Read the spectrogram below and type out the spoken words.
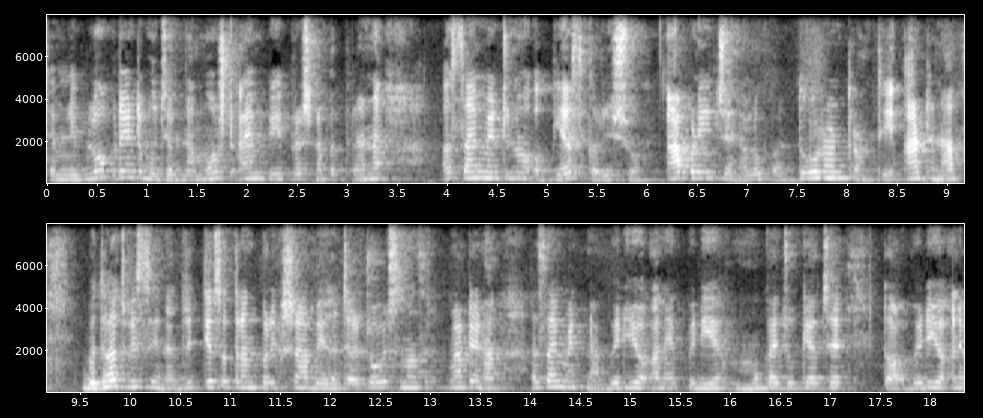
તેમની બ્લુ પ્રિન્ટ મુજબના મોસ્ટ આઈએમપી પ્રશ્નપત્રના અસાઇનમેન્ટનો અભ્યાસ કરીશું. આપણી ચેનલ ઉપર ધોરણ ત્રણથી આઠના બધા જ વિષયના દ્વિતીય સત્રાંત પરીક્ષા બે હજાર ચોવીસ માટેના અસાઇનમેન્ટના વીડિયો અને પીડીએફ મુકાઈ ચૂક્યા છે. તો આ વીડિયો અને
